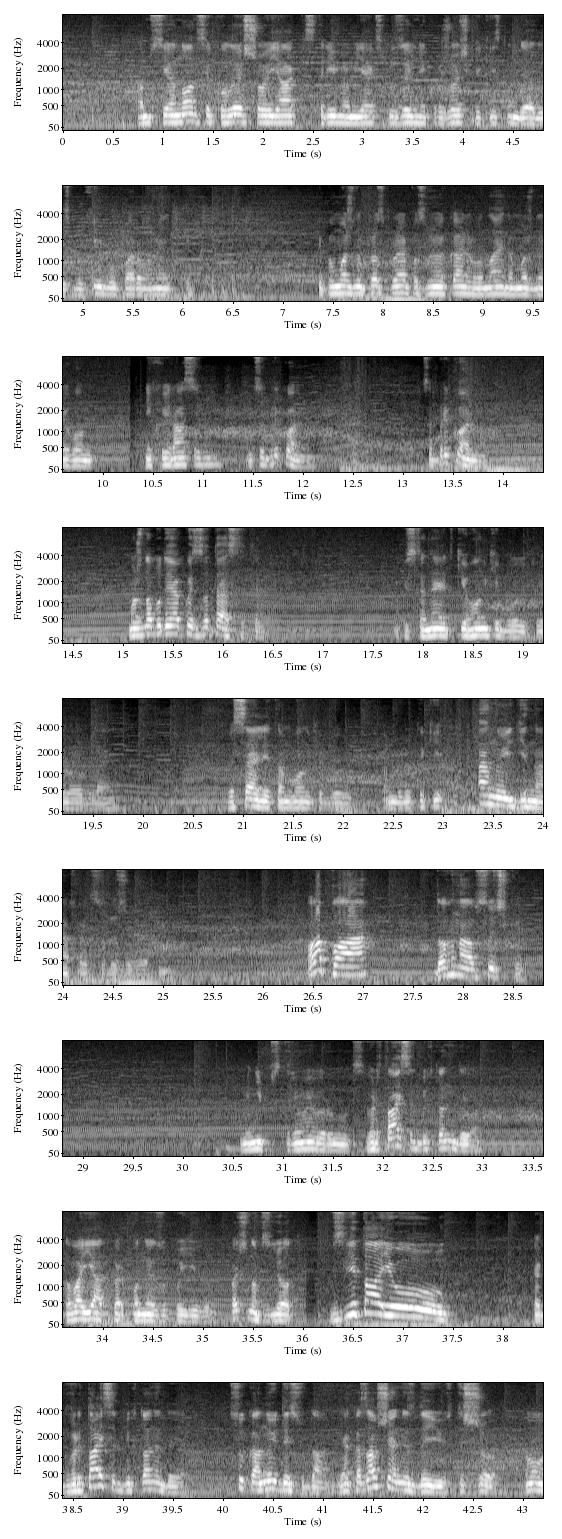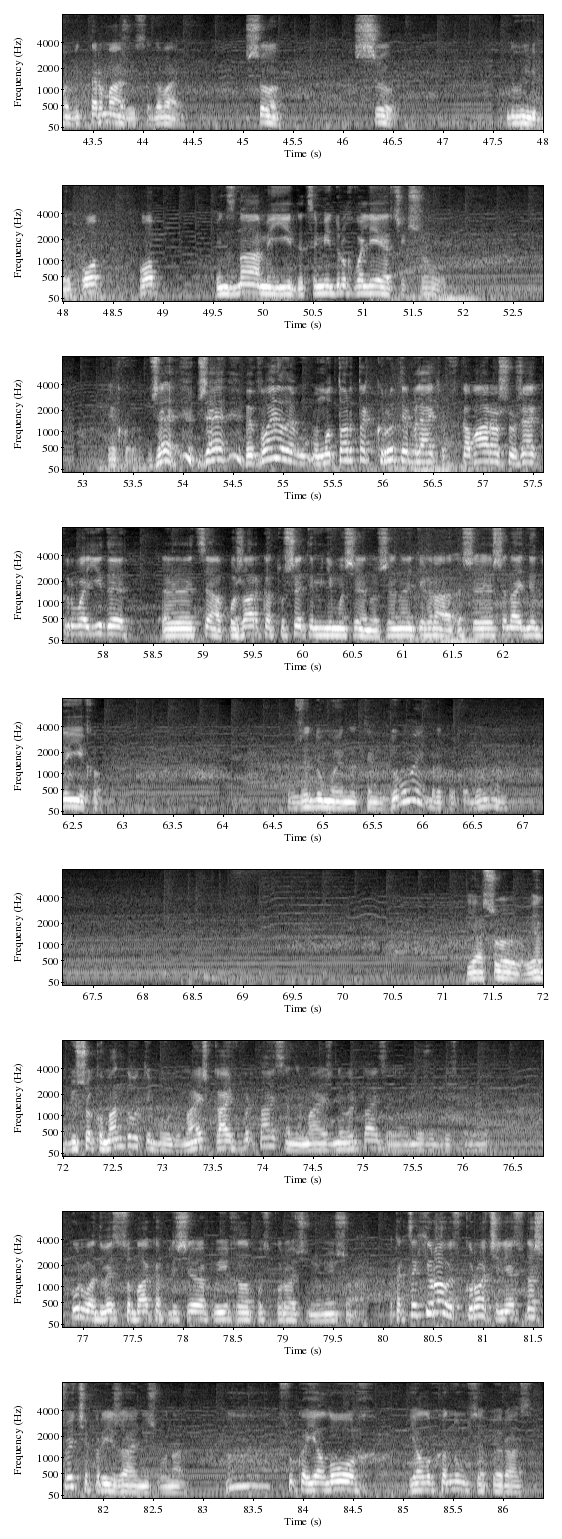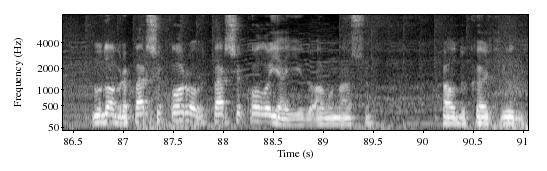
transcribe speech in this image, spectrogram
Там всі анонси, коли, що, як, стрімим, є ексклюзивні кружочки, якісь там, де я десь бухий був пару моментів. Типу можна просто прямо по своєму каналу онлайн, а можна і гонку. Ніхуя. Ну це прикольно. Це прикольно. Можна буде якось затестити. Після неї такі гонки будуть, вилай, бля. Веселі там гонки будуть. Там будуть такі. А ну іди нахуй отсюда животне. Опа! Догнав, сучки. Мені б стріми вернутися. Вертайся, дає. Давай я тепер понизу поїду. Хоч на взльот. Взлітаю! Як вертайся, тобі хто не дає. Сука, ну йди сюди. Я казав, що я не здаюсь. Ти що? О, відтормажуйся, давай. Що? Що? Блядь. Оп, оп. Він з нами їде, це мій друг Валерчик, що? Тихо. Вже, вже, ви поняли? Мотор так крутий, блядь, в Камаро, що вже курва їде е, ця пожарка тушити мені машину. Ще навіть ігра, ще, ще навіть не доїхав. Вже думаю над тим. Думай, братуха, думай. Я що, я тобі що командувати буду? Маєш кайф, вертайся, не маєш, не вертайся, я дуже близько. Курва, дивись, собака плішива поїхала по скороченню, ну і що? А так це хірове скорочення, я сюди швидше приїжджаю, ніж вона. А, сука, я лох. Я лоханувся той раз. Ну добре, перше коло, перше коло я їду, а вона що? Правду кажуть люди.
